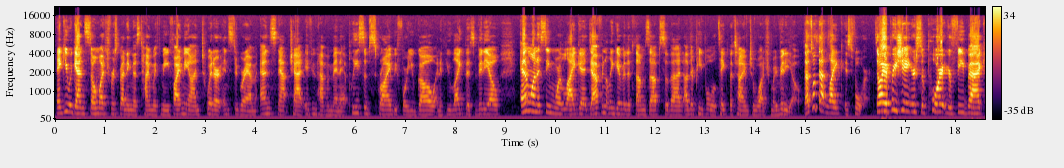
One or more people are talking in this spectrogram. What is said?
Thank you again so much for spending this time with me. Find me on Twitter, Instagram, and Snapchat if you have a minute. Please subscribe before you go. And if you like this video and want to see more like it, definitely give it a thumbs up so that other people will take the time to watch my video. That's what that like is for. So I appreciate your support, your feedback,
